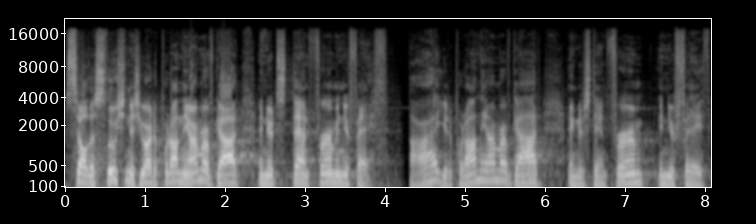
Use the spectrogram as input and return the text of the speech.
So the solution is you are to put on the armor of God and you're to stand firm in your faith. All right, you're to put on the armor of God and you're to stand firm in your faith.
